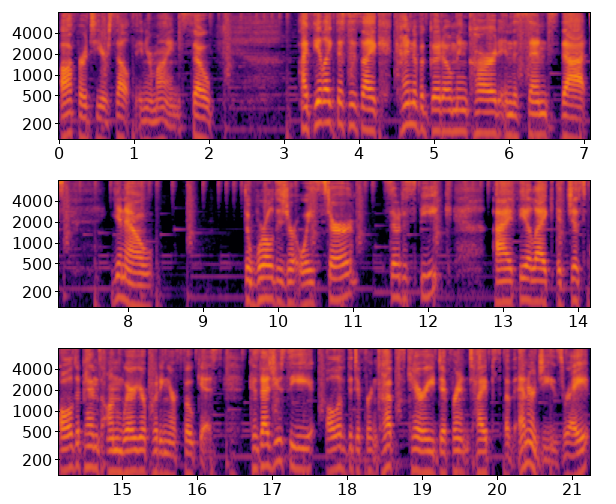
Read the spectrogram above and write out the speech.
offered to yourself in your mind. So I feel like this is like kind of a good omen card in the sense that, you know, the world is your oyster, so to speak. I feel like it just all depends on where you're putting your focus. Because as you see, all of the different cups carry different types of energies, right?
